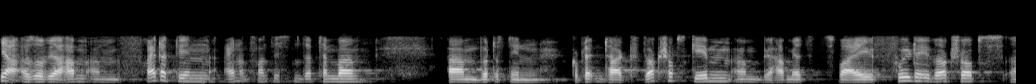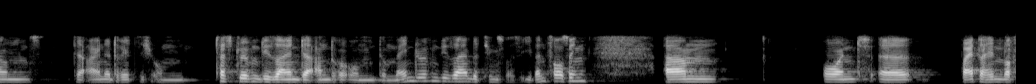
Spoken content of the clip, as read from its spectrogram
Ja, also wir haben am Freitag, den 21. September, ähm, wird es den kompletten Tag Workshops geben. Ähm, wir haben jetzt zwei Full-Day-Workshops. Ähm, der eine dreht sich um Test-Driven Design, der andere um Domain-Driven Design beziehungsweise Event Sourcing. Ähm, und äh, weiterhin noch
